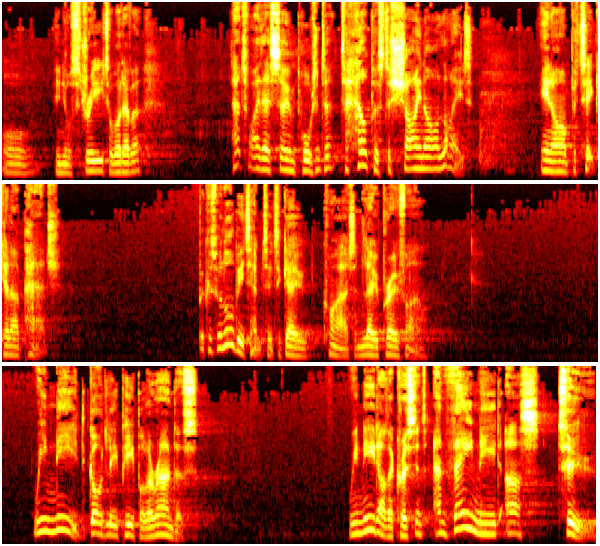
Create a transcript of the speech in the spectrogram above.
or in your street or whatever. That's why they're so important to, to help us to shine our light in our particular patch. Because we'll all be tempted to go quiet and low profile. We need godly people around us. We need other Christians, and they need us too.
